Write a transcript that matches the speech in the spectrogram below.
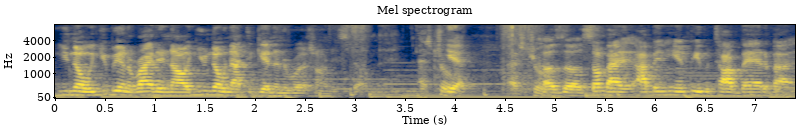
you know, you being a writer and all, you know not to get in a rush on this stuff, man. That's true. Yeah. That's true. Because uh, somebody, I've been hearing people talk bad about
